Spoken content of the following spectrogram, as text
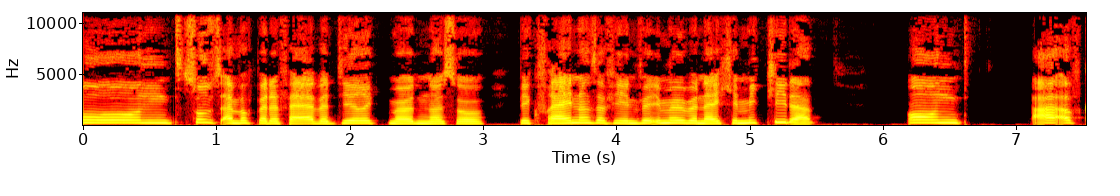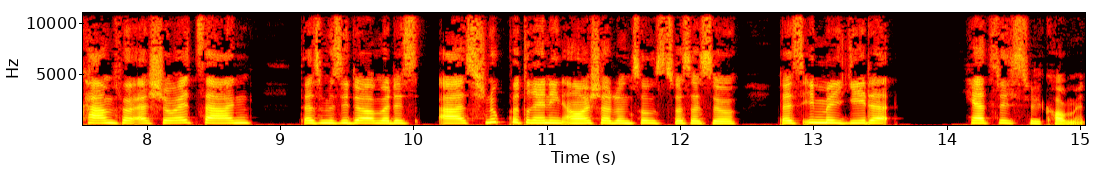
und sonst einfach bei der Feuerwehr direkt melden. Also wir freuen uns auf jeden Fall immer über neue Mitglieder und auch auf keinen Fall erscheut sagen, dass man sich da aber das als Schnuppertraining anschaut und sonst was. Also da ist immer jeder herzlich willkommen.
